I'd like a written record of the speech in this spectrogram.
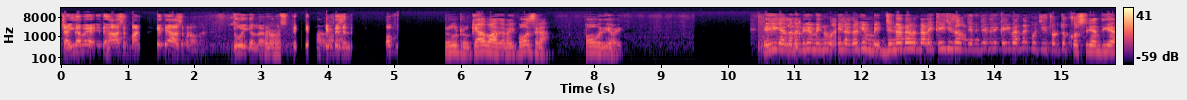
ਚਾਹੀਦਾ ਵਾ ਇਤਿਹਾਸ ਬਣ ਕੇ ਇਤਿਹਾਸ ਬਣਾਉਣਾ ਦੋ ਹੀ ਗੱਲਾਂ ਨੇ ਤੇ ਜ਼ਿੰਦਗੀ ਬਹੁਤ ਟਰੂ ਟਰੂ ਕੀ ਬਾਤ ਹੈ ਭਾਈ ਬਹੁਤ ਸਿਰਾ ਬਹੁਤ ਵਧੀਆ ਭਾਈ ਇਹੀ ਗੱਲ ਹੈ ਨਾ ਵੀਰੇ ਮੈਨੂੰ ਐਂ ਲੱਗਦਾ ਕਿ ਜਿੰਨਾ ਟਾਈਮ ਨਾਲੇ ਕਈ ਚੀਜ਼ਾਂ ਹੁੰਦੀਆਂ ਨੇ ਜੇ ਵੀਰੇ ਕਈ ਵਾਰ ਨਾ ਕੋਈ ਚੀਜ਼ ਤੁਹਾਡੇ ਤੋਂ ਖੁੱਸ ਜਾਂਦੀ ਆ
